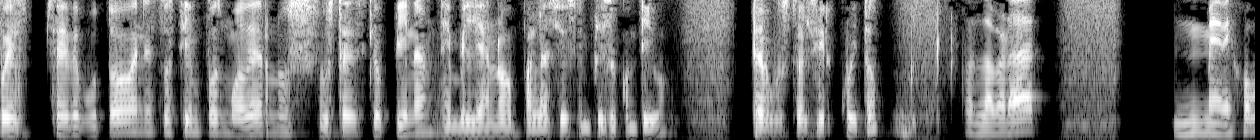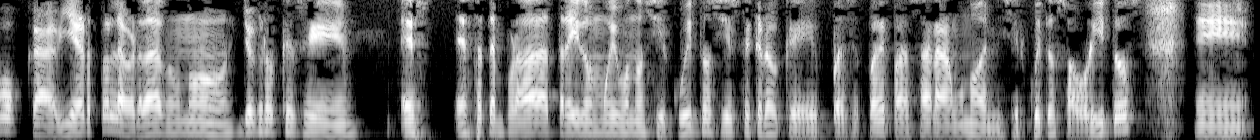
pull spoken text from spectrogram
pues se debutó en estos tiempos modernos. ¿Ustedes qué opinan? Emiliano Palacios, empiezo contigo. ¿Te gustó el circuito? Pues la verdad, me dejó boca abierto, la verdad, uno, yo creo que se, es, esta temporada ha traído muy buenos circuitos y este creo que pues se puede pasar a uno de mis circuitos favoritos. Eh,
